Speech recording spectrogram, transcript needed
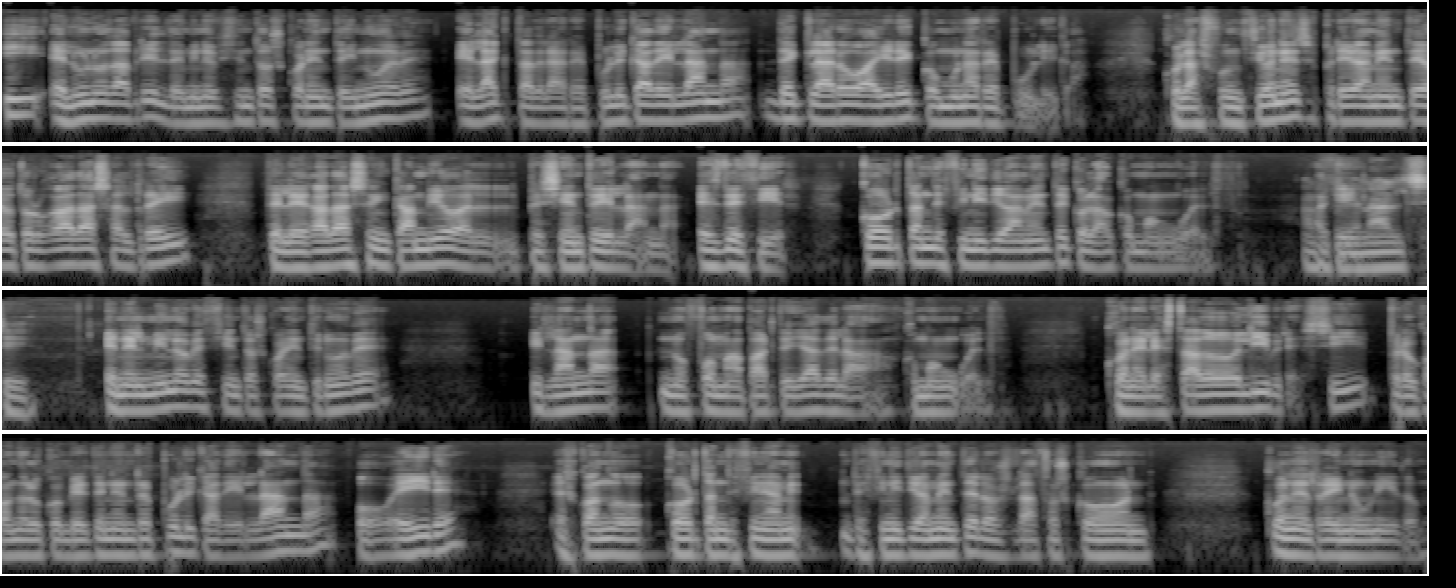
Y el 1 de abril de 1949, el Acta de la República de Irlanda declaró a Eire como una república, con las funciones previamente otorgadas al rey, delegadas en cambio al presidente de Irlanda. Es decir, cortan definitivamente con la Commonwealth. Al Aquí. final sí. En el 1949, Irlanda no forma parte ya de la Commonwealth. Con el Estado libre sí, pero cuando lo convierten en República de Irlanda o EIRE es cuando cortan defini- definitivamente los lazos con, el Reino Unido.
